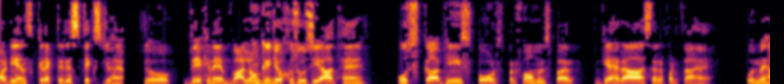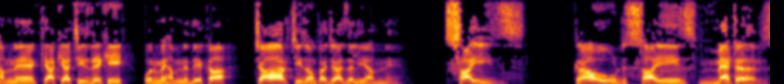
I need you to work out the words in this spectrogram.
آڈینس کریکٹرسٹکس جو ہیں جو دیکھنے والوں کی جو خصوصیات ہیں اس کا بھی اسپورٹس پرفارمنس پر گہرا اثر پڑتا ہے ان میں ہم نے کیا کیا چیز دیکھی ان میں ہم نے دیکھا چار چیزوں کا جائزہ لیا ہم نے size crowd size matters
